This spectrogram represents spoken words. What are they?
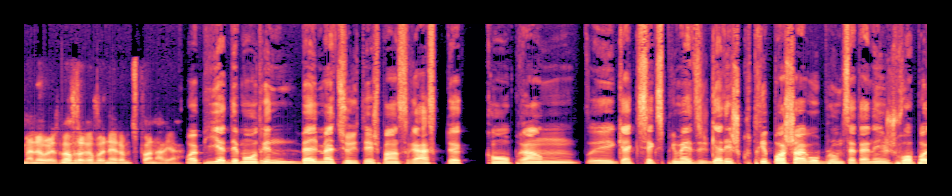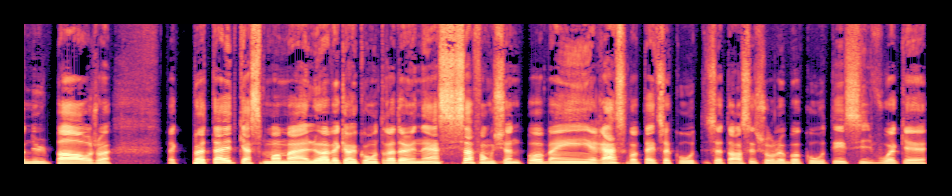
malheureusement, il faudrait revenir un petit peu en arrière. Oui, puis il a démontré une belle maturité, je pense, Rask, de comprendre. Quand il s'exprimait, il dit Regardez, je coûterai pas cher au Bruins cette année, je ne vais pas nulle part. Fait que peut-être qu'à ce moment-là, avec un contrat d'un an, si ça ne fonctionne pas, ben Rask va peut-être se, se, tasser sur le bas-côté s'il voit que,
